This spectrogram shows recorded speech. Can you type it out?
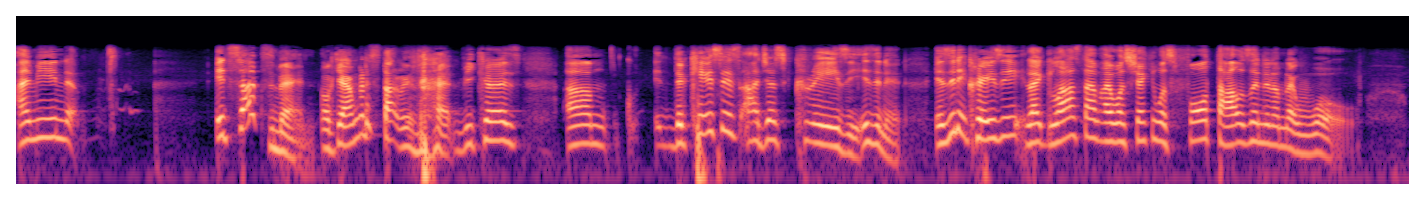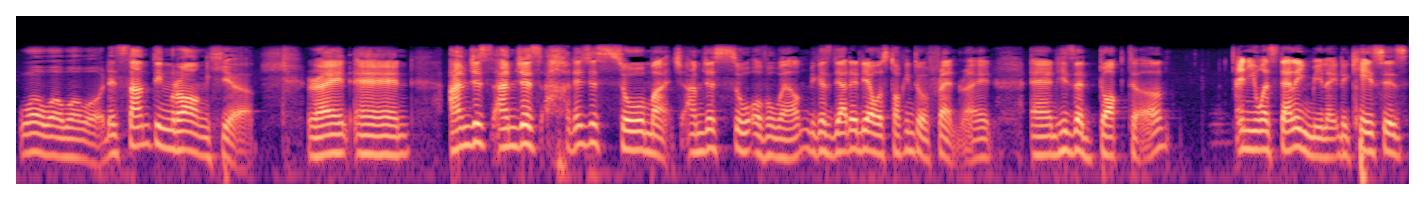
I mean, it sucks, man. Okay, I'm gonna start with that because um, the cases are just crazy, isn't it? Isn't it crazy? Like last time I was checking was four thousand, and I'm like, whoa, whoa, whoa, whoa, whoa. There's something wrong here, right? And I'm just I'm just there's just so much. I'm just so overwhelmed because the other day I was talking to a friend, right? And he's a doctor and he was telling me like the cases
